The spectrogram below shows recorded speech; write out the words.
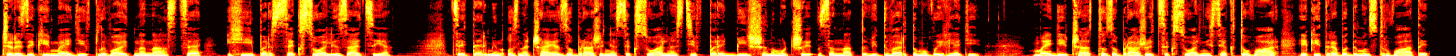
через який медії впливають на нас, це гіперсексуалізація. Цей термін означає зображення сексуальності в перебільшеному чи занадто відвертому вигляді. Медії часто зображують сексуальність як товар, який треба демонструвати,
